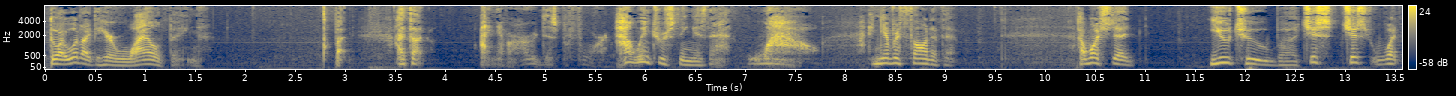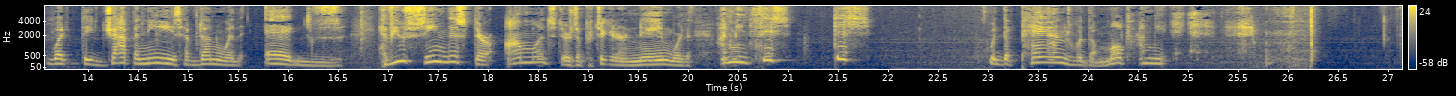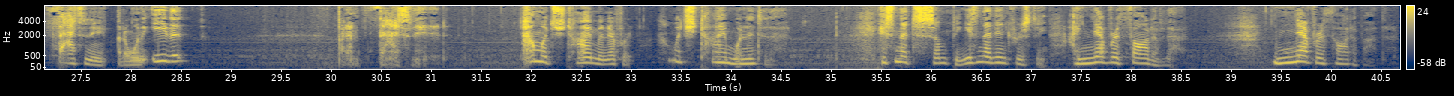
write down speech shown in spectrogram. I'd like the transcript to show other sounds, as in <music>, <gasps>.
though I would like to hear Wild Thing. But I thought, I never heard this before. How interesting is that? Wow. I never thought of that. I watched a YouTube, uh, just just what what the Japanese have done with eggs. Have you seen this? Their omelets. There's a particular name where the, I mean this this with the pans with the multi. I mean, fascinating. I don't want to eat it, but I'm fascinated. How much time and effort? How much time went into that? Isn't that something? Isn't that interesting? I never thought of that. Never thought about that.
